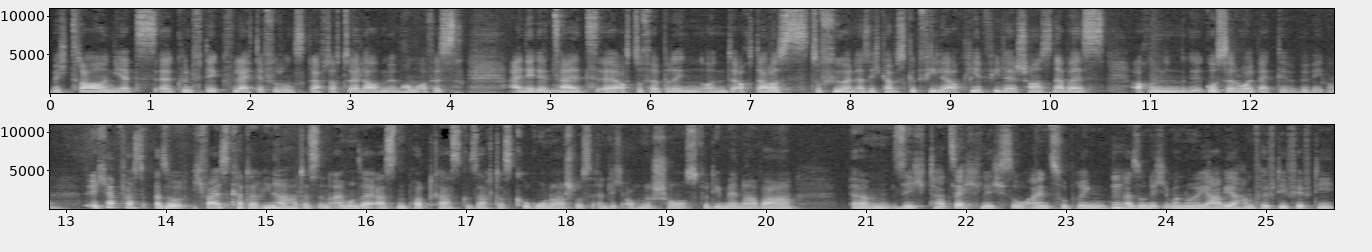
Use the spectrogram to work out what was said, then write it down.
mich trauen, jetzt äh, künftig vielleicht der Führungskraft auch zu erlauben, im Homeoffice einige mhm. Zeit äh, auch zu verbringen und auch daraus zu führen. Also ich glaube, es gibt viele, auch hier viele Chancen, aber es ist auch eine große Rollback-Bewegung. Ich habe fast, also ich weiß, Katharina hat es in einem unserer ersten Podcasts gesagt, dass Corona schlussendlich auch eine Chance für die Männer war, ähm, sich tatsächlich so einzubringen. Mhm. Also nicht immer nur, ja, wir haben 50-50.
